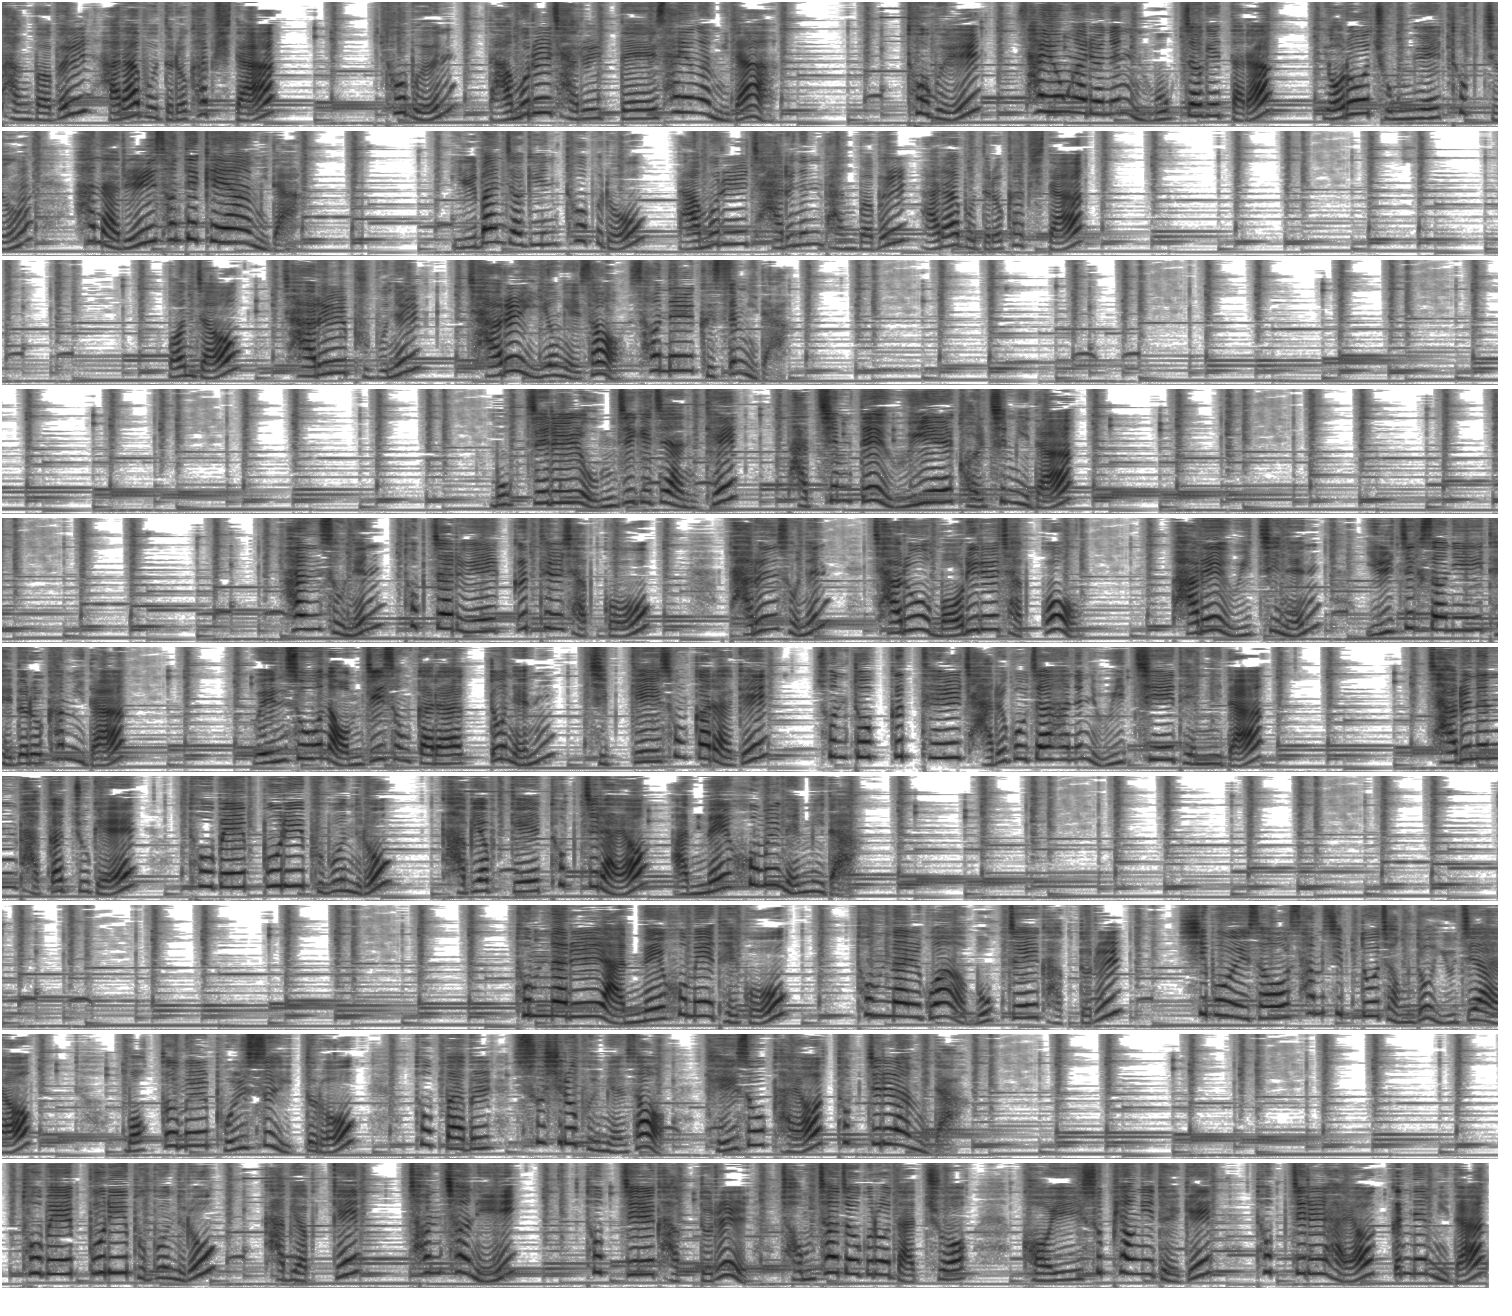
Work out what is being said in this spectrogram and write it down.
방법을 알아보도록 합시다. 톱은 나무를 자를 때 사용합니다. 톱을 사용하려는 목적에 따라 여러 종류의 톱 중 하나를 선택해야 합니다. 일반적인 톱으로 나무를 자르는 방법을 알아보도록 합시다. 먼저 자를 부분을 자를 이용해서 선을 긋습니다. 목재를 움직이지 않게 받침대 위에 걸칩니다. 한 손은 톱자루의 끝을 잡고 다른 손은 자루 머리를 잡고 발의 위치는 일직선이 되도록 합니다. 왼손 엄지손가락 또는 집게 손가락에 손톱 끝을 자르고자 하는 위치에 됩니다. 자르는 바깥쪽에 톱의 뿌리 부분으로 가볍게 톱질하여 안내 홈을 냅니다. 톱날을 안내 홈에 대고 톱날과 목재의 각도를 15에서 30도 정도 유지하여 먹금을 볼 수 있도록 톱밥을 수시로 불면서 계속하여 톱질을 합니다. 톱의 뿌리 부분으로 가볍게 천천히 톱질 각도를 점차적으로 낮추어 거의 수평이 되게 톱질을 하여 끝냅니다.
